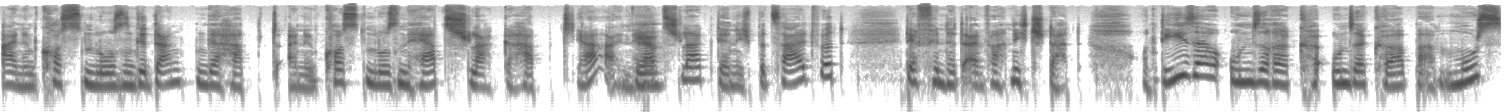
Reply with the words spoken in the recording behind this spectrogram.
einen kostenlosen Gedanken gehabt, einen kostenlosen Herzschlag gehabt. Ja, ein ja. Herzschlag, der nicht bezahlt wird, der findet einfach nicht statt. Und dieser, unserer, unser Körper muss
